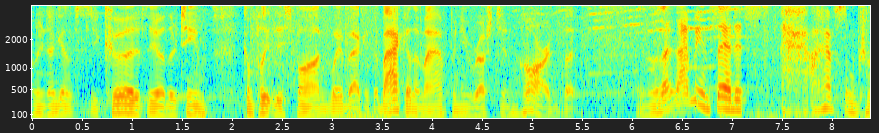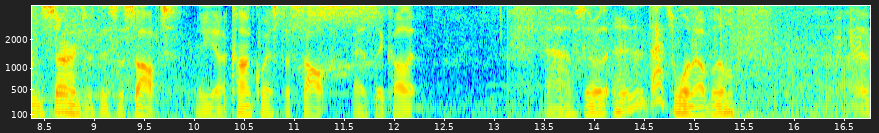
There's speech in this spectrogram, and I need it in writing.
I mean, I guess you could if the other team completely spawned way back at the back of the map and you rushed in hard, but you know, that, that being said, it's I have some concerns with this assault, the uh, conquest assault, as they call it. Uh, so that's one of them. Uh,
